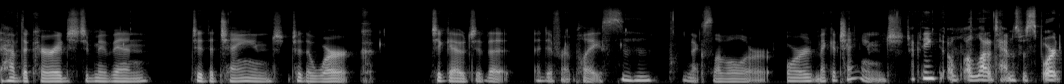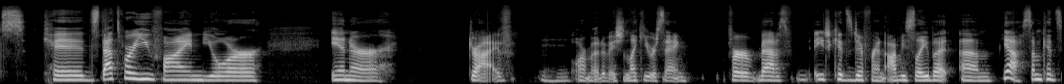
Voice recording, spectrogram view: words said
have the courage to move in to the change to the work to go to the a different place Mhm. next level or or make a change I think a, a lot of times with sports kids, that's where you find your inner drive Mhm. or motivation, like you were saying. For Madison, each kid's different, obviously, but um, yeah, some kids,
